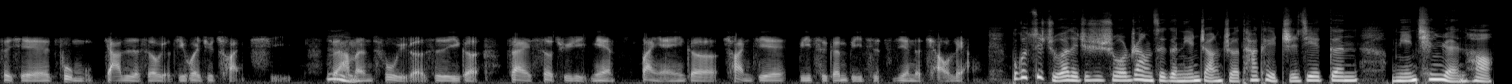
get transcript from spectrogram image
这些父母假日的时候有机会去喘息。所以他们赋予的是一个在社区里面。扮演一个串接彼此跟彼此之间的桥梁。不过最主要的就是说，让这个年长者他可以直接跟年轻人哈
